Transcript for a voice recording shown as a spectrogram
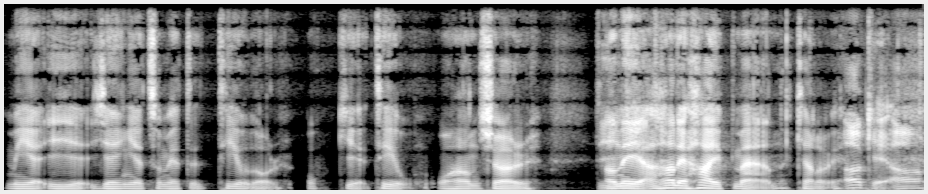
med i gänget som heter Theodor och eh, Theo. Och han kör, han är, han är hype man kallar vi. Okej, ja.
